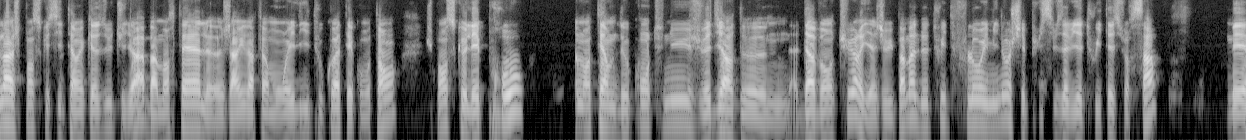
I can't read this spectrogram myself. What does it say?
là, je pense que si tu es un casu, tu dis ah bah mortel, euh, j'arrive à faire mon élite ou quoi, tu es content. Je pense que les pros, en termes de contenu, je veux dire d'aventure, j'ai eu pas mal de tweets Flo et Mino, je sais plus si vous aviez tweeté sur ça, mais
